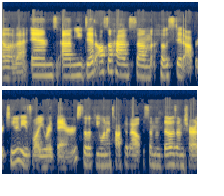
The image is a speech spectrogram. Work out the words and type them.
I love that. And um, you did also have some hosted opportunities while you were there. So if you want to talk about some of those, I'm sure our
